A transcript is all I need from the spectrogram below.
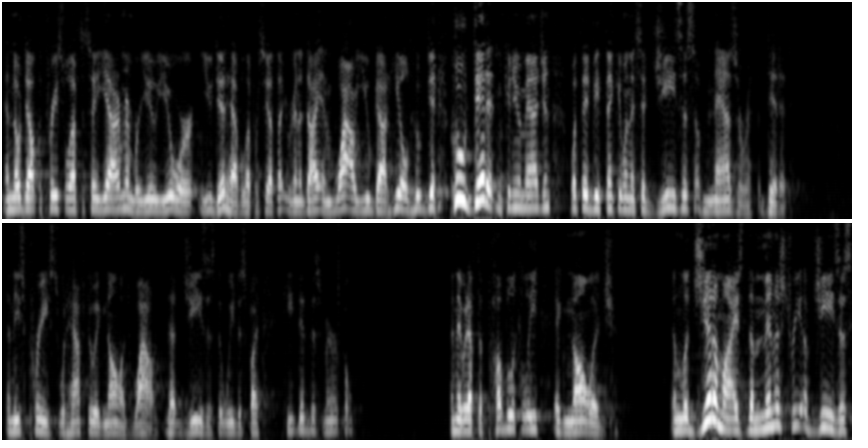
And no doubt the priest will have to say, yeah, I remember you, you were, you did have leprosy. I thought you were going to die and wow, you got healed. Who did, who did it? And can you imagine what they'd be thinking when they said Jesus of Nazareth did it? And these priests would have to acknowledge, wow, that Jesus that we despise, he did this miracle. And they would have to publicly acknowledge and legitimize the ministry of Jesus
